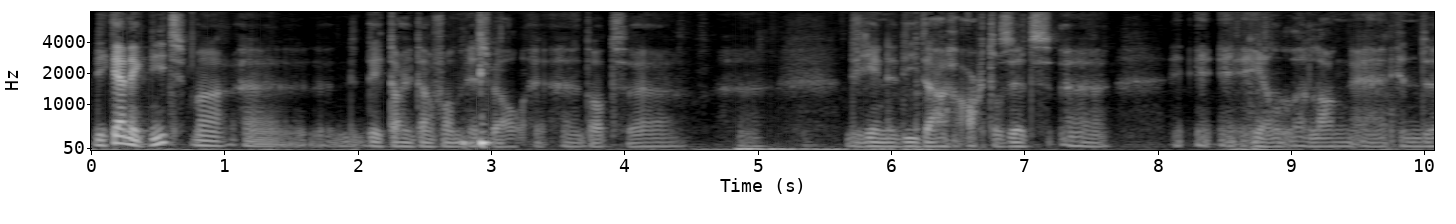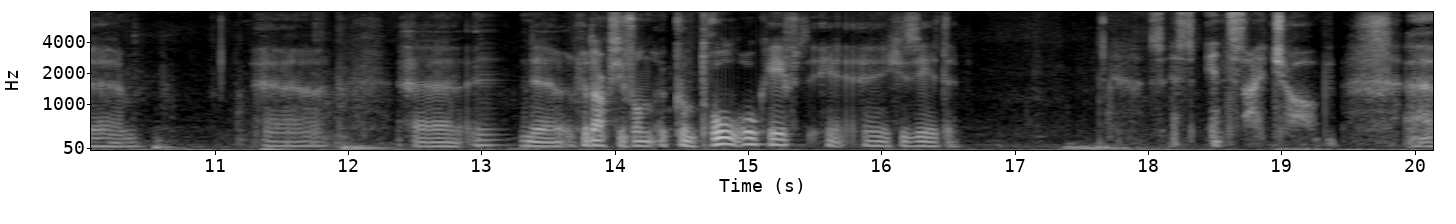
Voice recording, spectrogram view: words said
die ken ik niet, maar de detail daarvan is wel dat degene die daarachter zit he- he- heel lang in de in de redactie van Control ook heeft eh, eh, gezeten. Is inside job. Eh,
